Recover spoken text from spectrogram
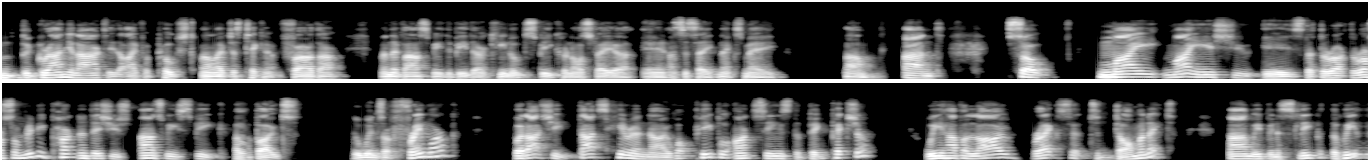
the granularity that I've approached, and I've just taken it further, and they've asked me to be their keynote speaker in Australia, in, as I say, next May. Um, and so my my issue is that there are there are some really pertinent issues as we speak about the Windsor framework, but actually that's here and now. What people aren't seeing is the big picture. We have allowed Brexit to dominate, and we've been asleep at the wheel,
